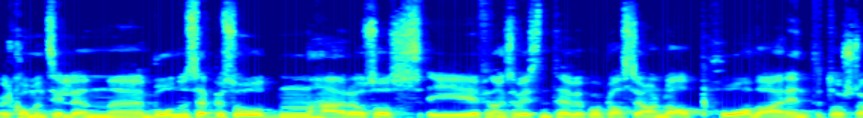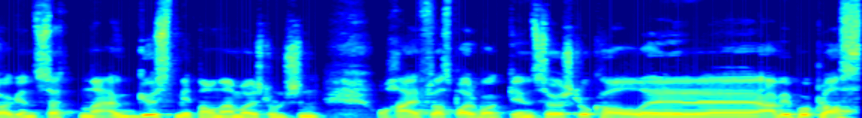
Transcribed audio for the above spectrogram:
Velkommen til den eh, bonusepisoden her hos oss i Finansavisen TV på plass i Arendal på da rentetorsdagen 17.8. Mitt navn er Marius Lorentzen, og her fra Sparebanken Sørs lokaler eh, er vi på plass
